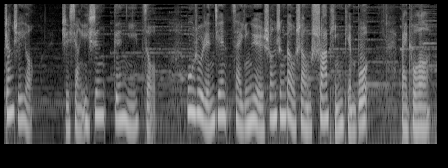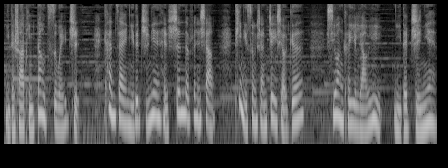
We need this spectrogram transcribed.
张学友，《只想一生跟你走》。误入人间，在音乐双声道上刷屏点播，拜托你的刷屏到此为止。看在你的执念很深的份上，替你送上这首歌，希望可以疗愈你的执念。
